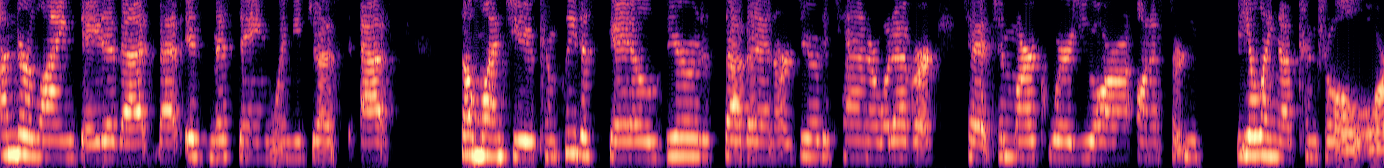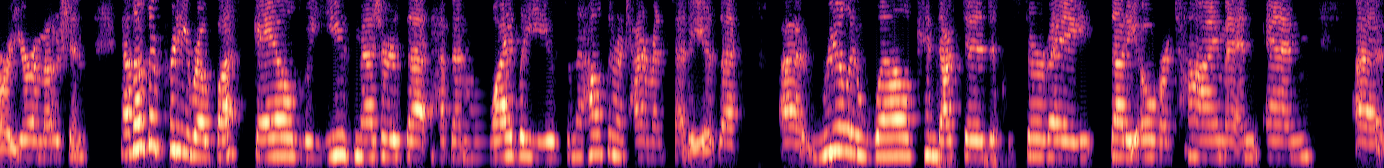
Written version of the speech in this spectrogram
underlying data that that is missing when you just ask someone to complete a scale zero to seven or zero to 10 or whatever to, to mark where you are on a certain feeling of control or your emotions. Now, those are pretty robust scales. We use measures that have been widely used in the health and retirement study is a, really well conducted survey study over time and, and uh,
